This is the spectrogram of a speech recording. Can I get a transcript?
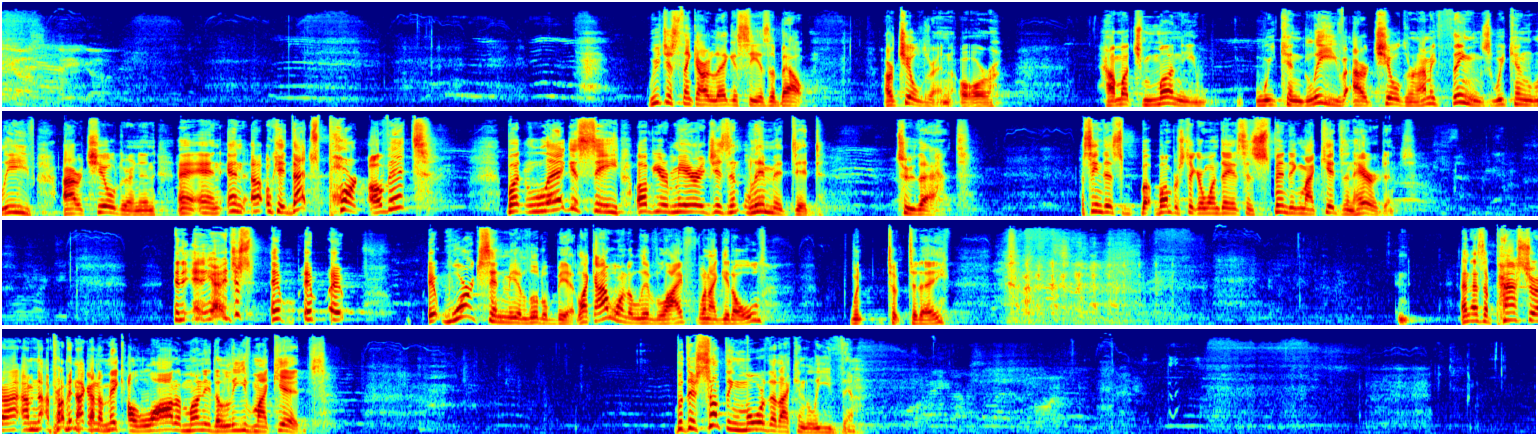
We just think our legacy is about our children or how much money we can leave our children, how many things we can leave our children. And, and, and uh, okay, that's part of it, but legacy of your marriage isn't limited to that. I seen this bumper sticker one day. It says, "Spending my kids' inheritance," and, and it just it, it, it, it works in me a little bit. Like I want to live life when I get old. When took today. and, as a pastor, I, am probably not going to make a lot of money to leave my kids. But there's something more that I can leave them.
